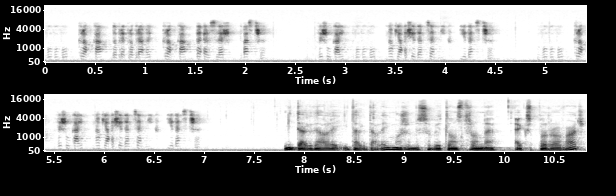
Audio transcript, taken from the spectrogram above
www.dobreprogramy.pl slash 2 z 3. Wyszukaj www. Nokia 7 cennik 1 z 3. www. Wyszukaj Nokia 7 cennik 1 z 3. i tak dalej, i tak dalej. Możemy sobie tą stronę eksplorować.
